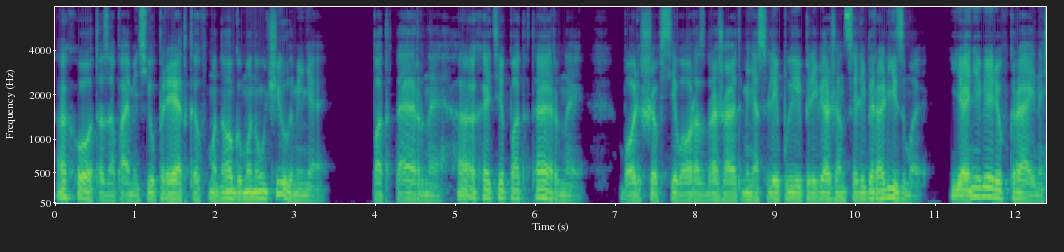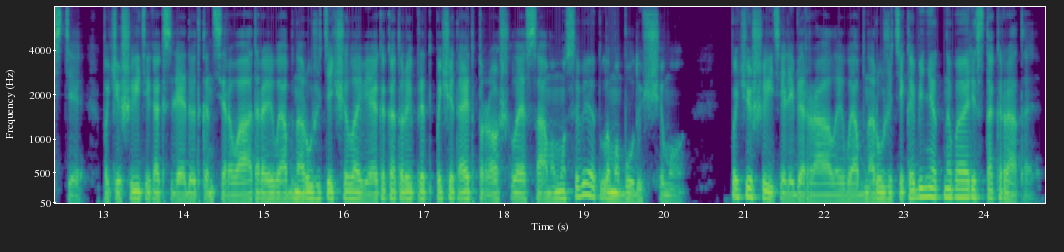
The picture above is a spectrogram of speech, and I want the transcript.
Охота за памятью предков многому научила меня. Паттерны, ах эти паттерны. Больше всего раздражают меня слепые приверженцы либерализма. Я не верю в крайности. Почешите как следует консерватора, и вы обнаружите человека, который предпочитает прошлое самому светлому будущему. Почешите либералы, и вы обнаружите кабинетного аристократа.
